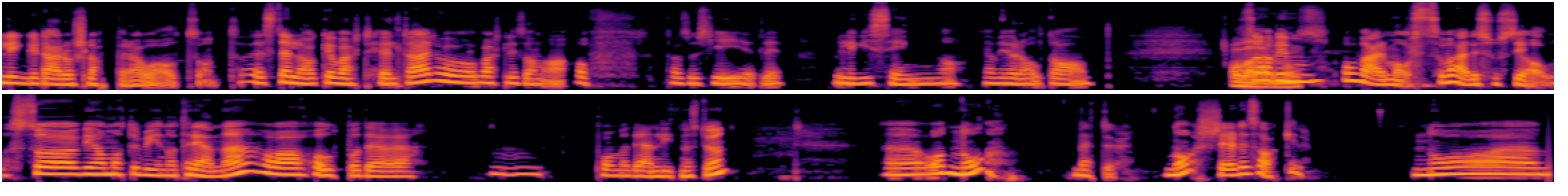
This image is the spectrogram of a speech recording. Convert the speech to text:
Og ligger der og slapper av og alt sånt. Eh, Stella har ikke vært helt der, og vært litt sånn ah, uff, det er så kjedelig, vi ligger i senga, jeg vil gjøre alt annet. Å Så har være vi, med oss. Å være med oss, å være sosial. Så vi har måttet begynne å trene, og har holdt på, det, mm, på med det en liten stund. Eh, Og nå, vet du, nå skjer det saker. Nå, eh,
